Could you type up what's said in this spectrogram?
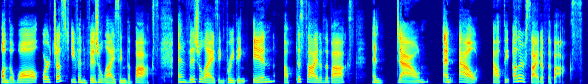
on the wall, or just even visualizing the box and visualizing breathing in up the side of the box and down and out out the other side of the box.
